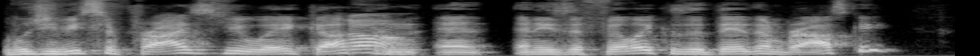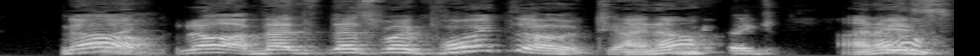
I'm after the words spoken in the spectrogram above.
would you be surprised if you wake up No. and, and, and he's a Philly because of Dave Dombrowski? No, Like- no, that, that's my point, though. John. I know. like, I know. Is,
